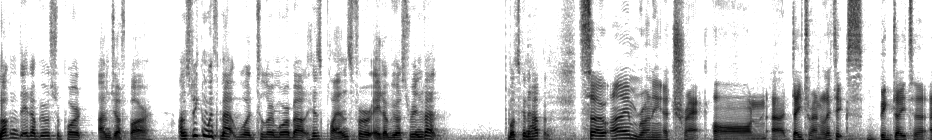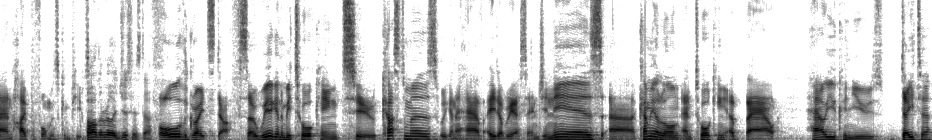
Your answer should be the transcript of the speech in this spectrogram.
Welcome to AWS Report. I'm Jeff Barr. I'm speaking with Matt Wood to learn more about his plans for AWS reInvent. What's going to happen? So I'm running a track on uh, data analytics, big data, and high performance computing. All the really juicy stuff. All the great stuff. So we're going to be talking to customers. We're going to have AWS engineers uh, coming along and talking about how you can use data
